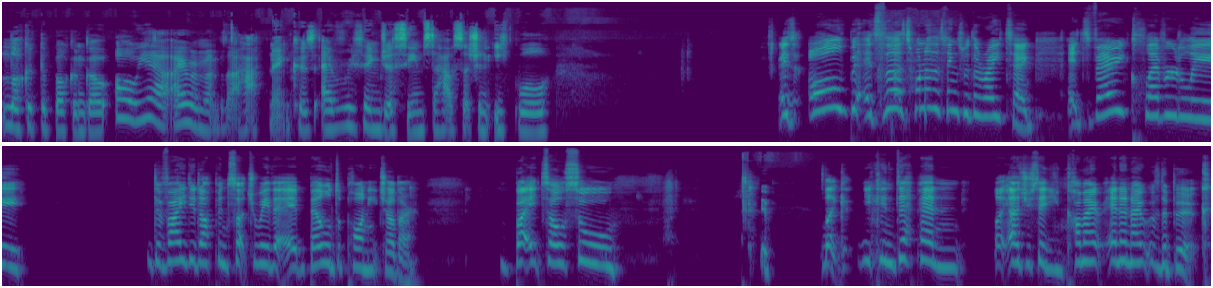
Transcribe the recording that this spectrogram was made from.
look at the book and go, "Oh yeah, I remember that happening," because everything just seems to have such an equal. It's all it's that's one of the things with the writing. It's very cleverly divided up in such a way that it builds upon each other. But it's also It- like you can dip in like as you said, you can come out in and out of the book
